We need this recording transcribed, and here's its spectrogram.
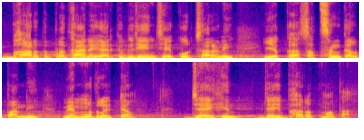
భారత ప్రధాని గారికి విజయం చేకూర్చాలని ఈ యొక్క సత్సంకల్పాన్ని మేము మొదలెట్టాం. జై హింద్ జై భారత్ మాత.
